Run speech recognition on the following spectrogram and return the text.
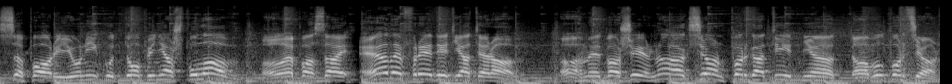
Së pari, Junikut topin ja shpullavë, dhe pastaj edhe Fredit ja teravë. Ahmed Bashir në aksion përgatit një double porcion.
